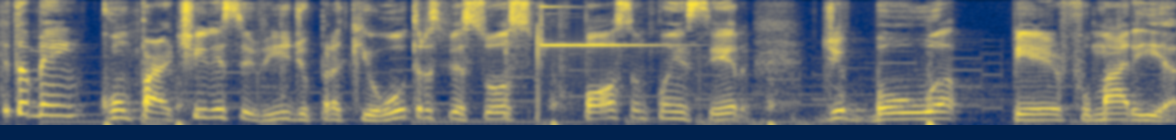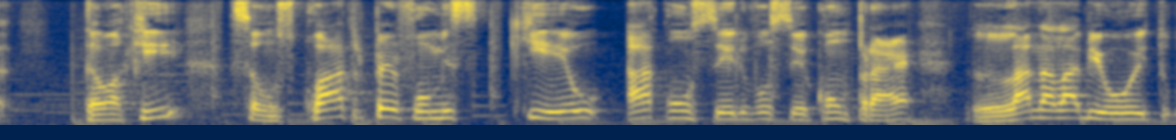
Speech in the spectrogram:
e também compartilhe esse vídeo para que outras pessoas possam conhecer de boa perfumaria. Então aqui são os quatro perfumes que eu aconselho você comprar lá na Lab 8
